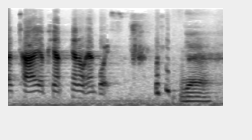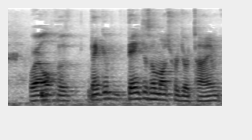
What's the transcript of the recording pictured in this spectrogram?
a tie a piano, piano and voice Yeah. Well, thank you, thank you so much for your time.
